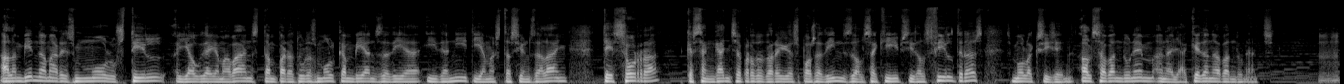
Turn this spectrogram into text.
A L'ambient de mar és molt hostil, ja ho dèiem abans, temperatures molt canviants de dia i de nit i amb estacions de l'any, té sorra, que s'enganxa per tot arreu i es posa dins dels equips i dels filtres, és molt exigent. Els abandonem en allà, queden abandonats. Mm -hmm.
